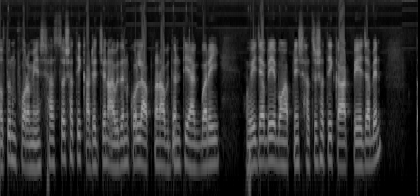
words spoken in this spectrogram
নতুন ফর্মে স্বাস্থ্যসাথী কার্ডের জন্য আবেদন করলে আপনার আবেদনটি একবারেই হয়ে যাবে এবং আপনি স্বাস্থ্যসাথী কার্ড পেয়ে যাবেন। তো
